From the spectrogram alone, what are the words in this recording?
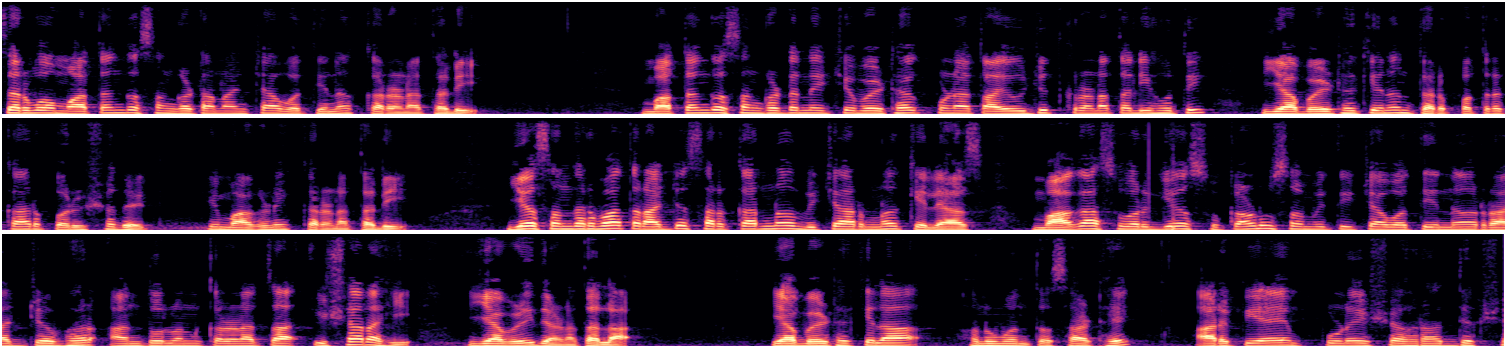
सर्व मातंग संघटनांच्या वतीनं करण्यात आली. मातंग संघटनेची बैठक पुण्यात आयोजित करण्यात आली होती. या बैठकीनंतर पत्रकार परिषदेत ही मागणी करण्यात आली. या संदर्भात राज्य सरकारनं विचार न केल्यास मागासवर्गीय सुकाणू समितीच्या वतीनं राज्यभर आंदोलन करण्याचा इशाराही यावेळी देण्यात आला. या बैठकीला हनुमंत साठे आरपीआय पुणे शहराध्यक्ष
